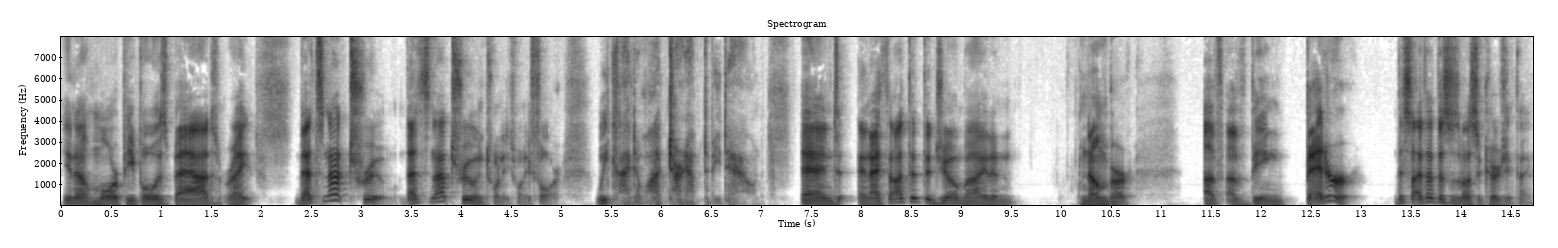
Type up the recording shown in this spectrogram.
You know, more people was bad, right? That's not true. That's not true in 2024. We kind of want turnout to be down. And and I thought that the Joe Biden number of of being better. This I thought this was the most encouraging thing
